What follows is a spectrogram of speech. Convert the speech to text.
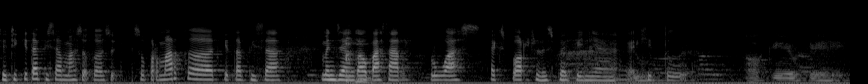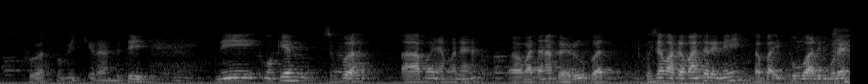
Jadi kita bisa masuk ke su- supermarket, kita bisa menjangkau pasar luas, ekspor dan sebagainya kayak gitu. Oke oke, sebuah pemikiran. Jadi ini mungkin sebuah apa yang mana eh, wacana baru buat khususnya warga Pancer ini, Bapak Ibu wali murid.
